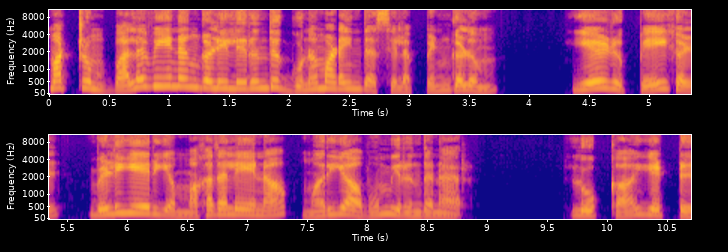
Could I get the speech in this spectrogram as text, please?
மற்றும் பலவீனங்களிலிருந்து குணமடைந்த சில பெண்களும் ஏழு பேய்கள் வெளியேறிய மகதலேனா மரியாவும் இருந்தனர். லூக்கா எட்டு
